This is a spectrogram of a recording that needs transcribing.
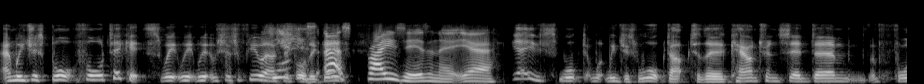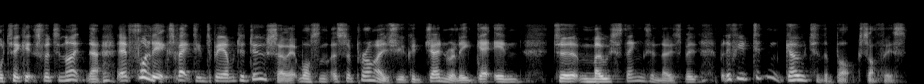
and we just bought four tickets. We, we, we it was just a few hours before Yes, the gig. that's crazy, isn't it? Yeah. Yeah, you just walked. We just walked up to the counter and said um, four tickets for tonight. Now, fully expecting to be able to do so. It wasn't a surprise. You could generally get in to most things in those. But if you didn't go to the box office,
